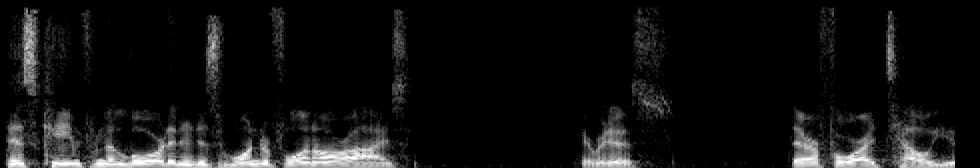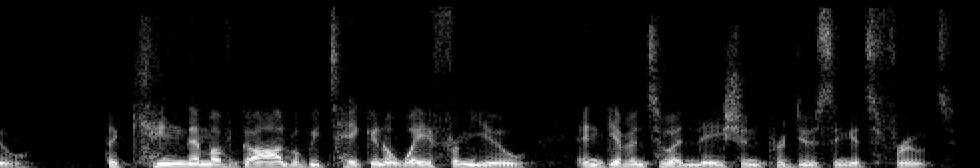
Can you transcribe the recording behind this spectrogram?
This came from the Lord and it is wonderful in our eyes. Here it is. Therefore I tell you, the kingdom of God will be taken away from you and given to a nation producing its fruit.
